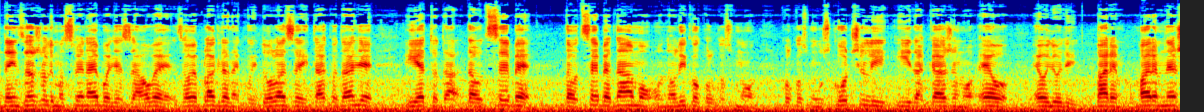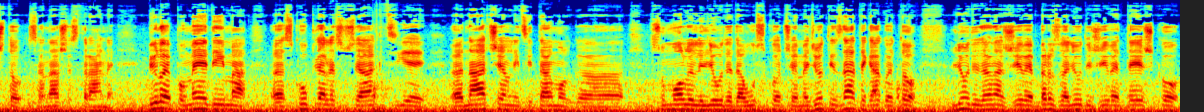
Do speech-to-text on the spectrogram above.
da im zažalimo sve najbolje za ove, za ove blagdane koji dolaze i tako dalje i eto da, da od sebe da od sebe damo onoliko koliko smo, koliko smo uskočili i da kažemo evo, evo ljudi, barem, barem nešto sa naše strane. Bilo je po medijima, e, skupljale su se akcije, e, načelnici tamo e, su molili ljude da uskoče, međutim znate kako je to, ljudi danas žive brzo, ljudi žive teško,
